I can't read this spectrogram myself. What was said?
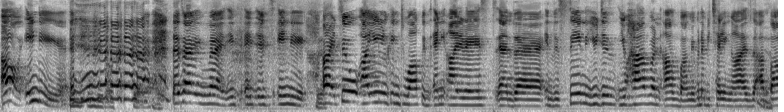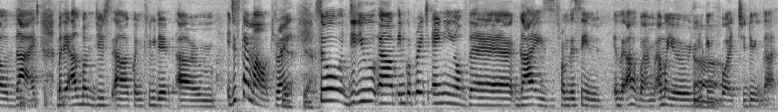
Oh, indie. That's what I meant. It, it, it's indie. All right. So, are you looking to work with any artists and uh, in the scene? You just you have an album. You're gonna be telling us about that. But the album just uh, concluded. Um, it just came out, right? Yeah, yeah. So, did you um, incorporate any of the guys from the scene in the album? Am you looking Uh, forward to doing that?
